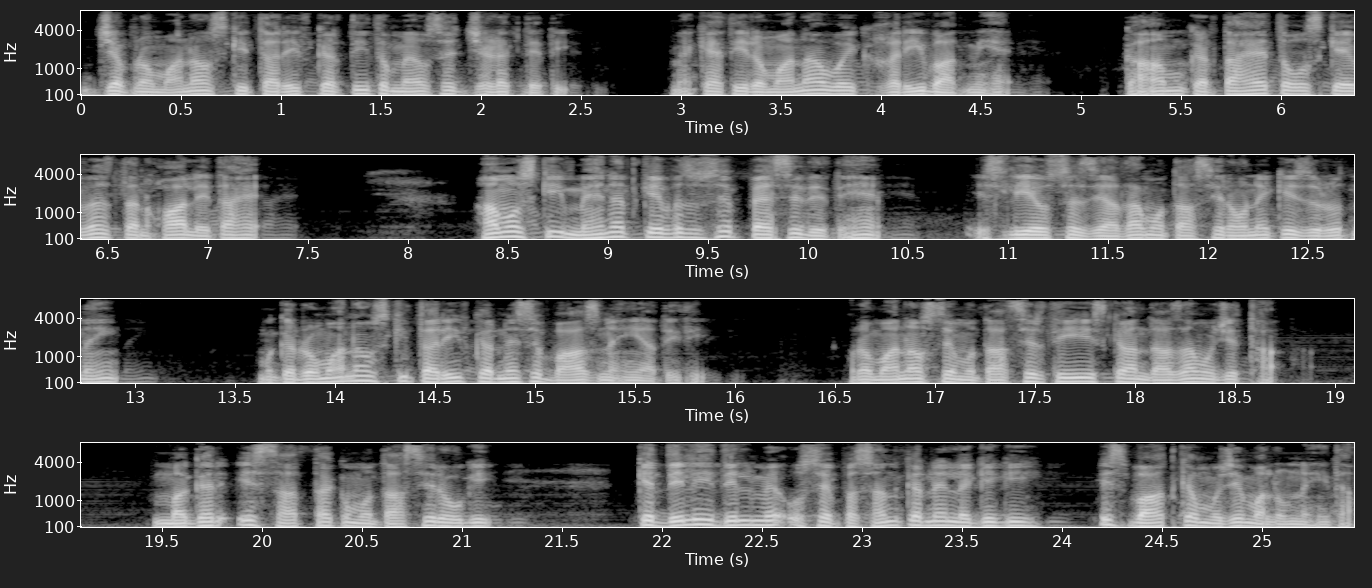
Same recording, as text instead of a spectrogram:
جب رومانا اس کی تعریف کرتی تو میں اسے جھڑک دیتی۔ میں کہتی رومانا وہ ایک غریب آدمی ہے۔ کام کرتا ہے تو اس کے عوض تنخواہ لیتا ہے۔ ہم اس کی محنت کے عوض اسے پیسے دیتے ہیں۔ اس لیے اس سے زیادہ متاثر ہونے کی ضرورت نہیں۔ مگر رومانا اس کی تعریف کرنے سے باز نہیں آتی تھی۔ رومانا اس سے متاثر تھی، اس کا اندازہ مجھے تھا۔ مگر اس حد تک متاثر ہوگی کہ دل ہی دل میں اسے پسند کرنے لگے گی، اس بات کا مجھے معلوم نہیں تھا۔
